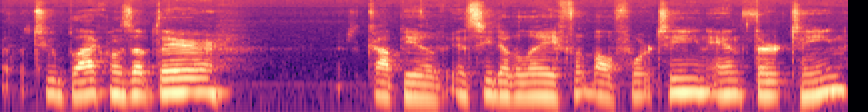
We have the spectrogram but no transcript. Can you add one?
Got the two black ones up there. There's a copy of NCAA Football 14 and 13.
